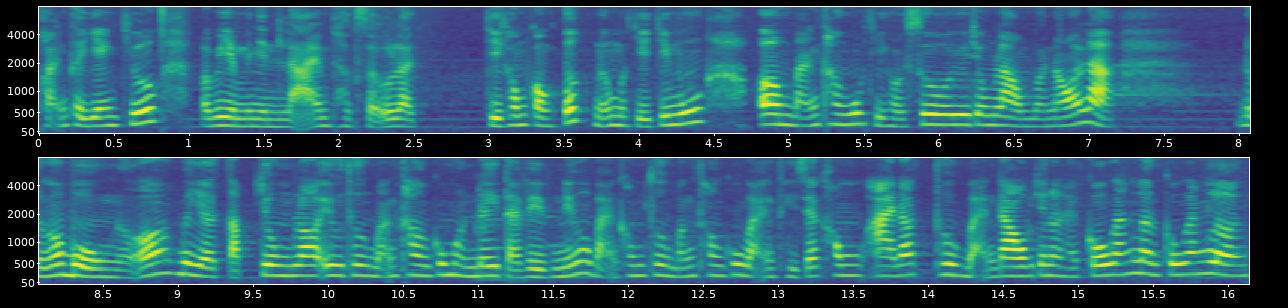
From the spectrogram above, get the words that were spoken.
khoảng thời gian trước và bây giờ mình nhìn lại em thật sự là chị không còn tức nữa mà chị chỉ muốn ôm bản thân của chị hồi xưa vô trong lòng và nói là đừng có buồn nữa, bây giờ tập trung lo yêu thương bản thân của mình đi, tại vì nếu mà bạn không thương bản thân của bạn thì sẽ không ai đó thương bạn đâu, cho nên hãy cố gắng lên, cố gắng lên.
